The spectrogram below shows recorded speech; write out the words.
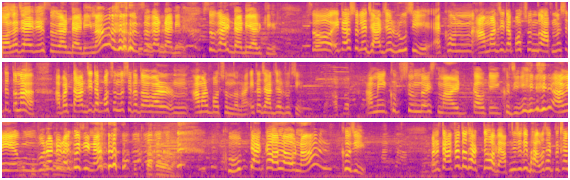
বলা যায় যে সুগার ড্যাডি না? সুগার ড্যাডি সুগার ড্যাডি আর কি। তো এটা আসলে যার যার রুচি এখন আমার যেটা পছন্দ আপনার সেটা তো না আবার তার যেটা পছন্দ সেটা তো আবার আমার পছন্দ না। এটা যার যার রুচি। আমি খুব সুন্দর স্মার্ট কাউকেই খুঁজি। আমি বুড়া টুরা খুঁজি না। খুব টাকাওয়ালাও না খুঁজি। মানে টাকা তো থাকতে হবে। আপনি যদি ভালো থাকতে চান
